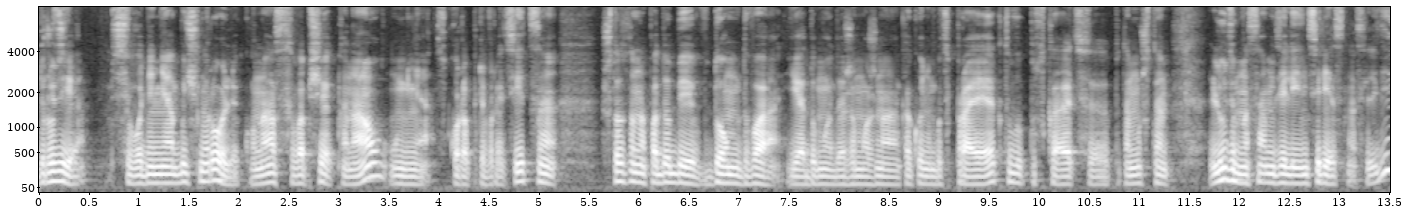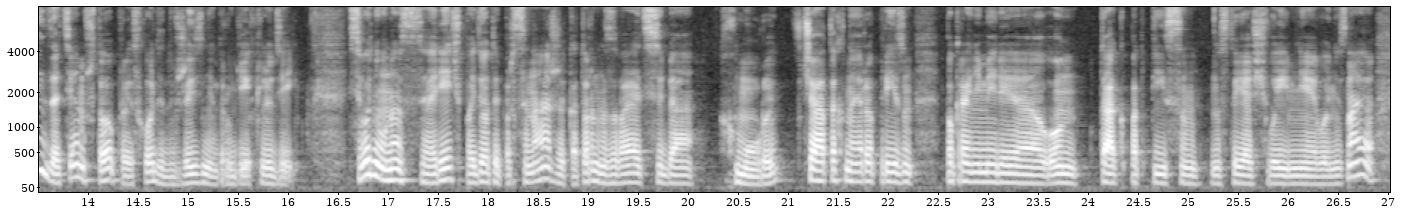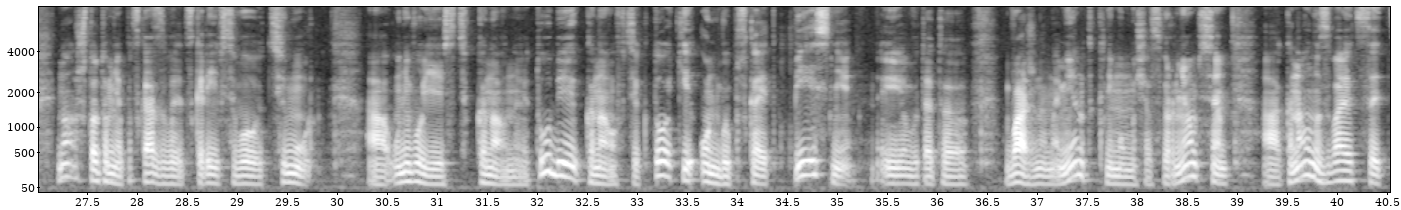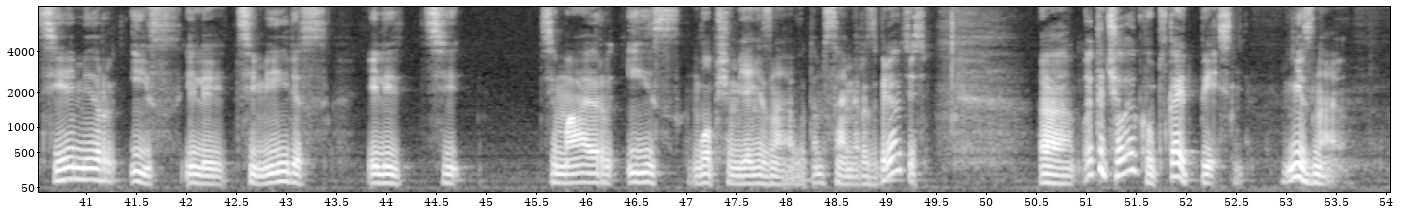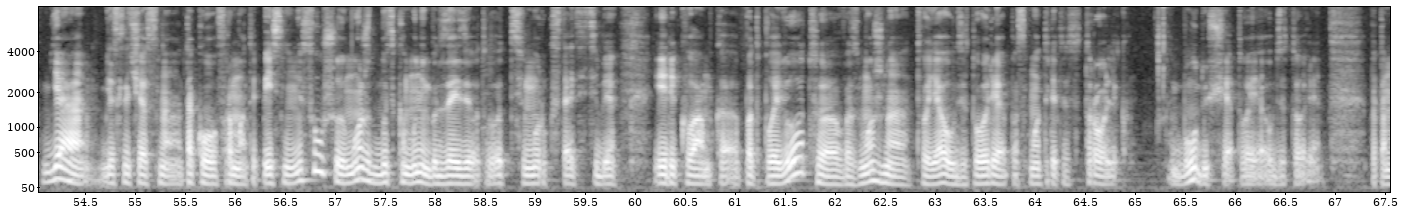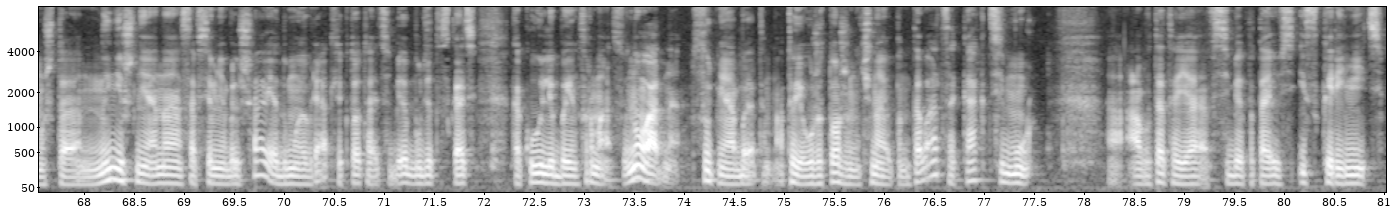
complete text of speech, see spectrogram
Друзья, сегодня необычный ролик. У нас вообще канал у меня скоро превратится что-то наподобие в Дом 2. Я думаю, даже можно какой-нибудь проект выпускать, э, потому что людям на самом деле интересно следить за тем, что происходит в жизни других людей. Сегодня у нас речь пойдет о персонаже, который называет себя Хмурый в чатах на Аэропризм. По крайней мере, он так подписан, настоящего имени я его не знаю, но что-то мне подсказывает, скорее всего, Тимур. А, у него есть канал на ютубе, канал в тиктоке, он выпускает песни, и вот это важный момент, к нему мы сейчас вернемся. А, канал называется Темир Ис, или Тимирис, или Ти... Тимайр Ис, в общем, я не знаю, вы там сами разберетесь. А, этот человек выпускает песни, не знаю, я, если честно, такого формата песни не слушаю. Может быть, кому-нибудь зайдет. Вот, Тимур, кстати, тебе и рекламка подплывет. Возможно, твоя аудитория посмотрит этот ролик. Будущая твоя аудитория. Потому что нынешняя она совсем небольшая. Я думаю, вряд ли кто-то о тебе будет искать какую-либо информацию. Ну ладно, суть не об этом. А то я уже тоже начинаю понтоваться, как Тимур. А, а вот это я в себе пытаюсь искоренить.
